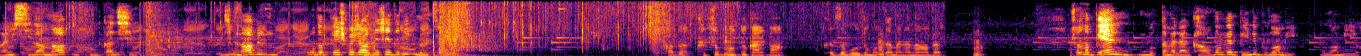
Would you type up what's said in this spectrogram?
Abi silah ne yapıyorsun kardeşim? Mi? Ne yapıyorsun? O da peş peşe ateş edilir mi? Kadın, kızı vurdu galiba. Kızı vurdu muhtemelen abi. Şu anda ben muhtemelen kaldım ve beni bulamıyor. Bulamıyor.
